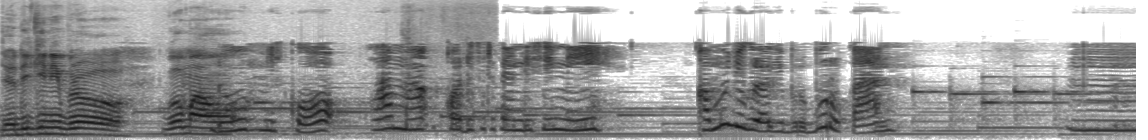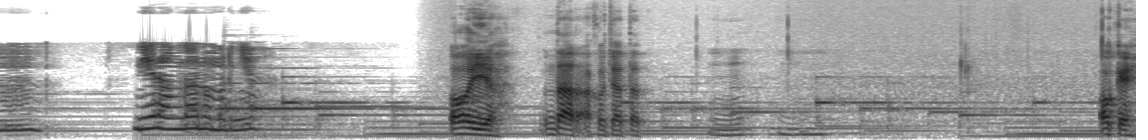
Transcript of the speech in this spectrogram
Jadi gini bro, gue mau... Duh, Miko, lama kok diceritain di sini. Kamu juga lagi buru-buru kan? Hmm, ini Rangga nomornya. Oh iya, bentar aku catat. Hmm. Oke,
